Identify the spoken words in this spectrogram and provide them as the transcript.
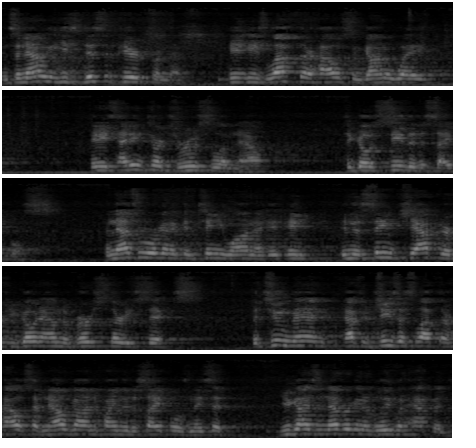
And so now he's disappeared from them. He, he's left their house and gone away. And he's heading toward Jerusalem now to go see the disciples. And that's where we're going to continue on. In, in, in the same chapter, if you go down to verse 36, the two men, after Jesus left their house, have now gone to find the disciples. And they said, you guys are never going to believe what happened.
